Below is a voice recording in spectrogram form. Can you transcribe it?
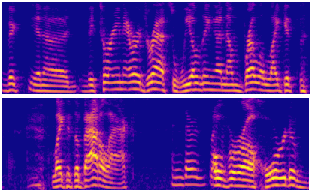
Vic, in a Victorian era dress wielding an umbrella like it's like it's a battle axe And there's like, over a horde of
